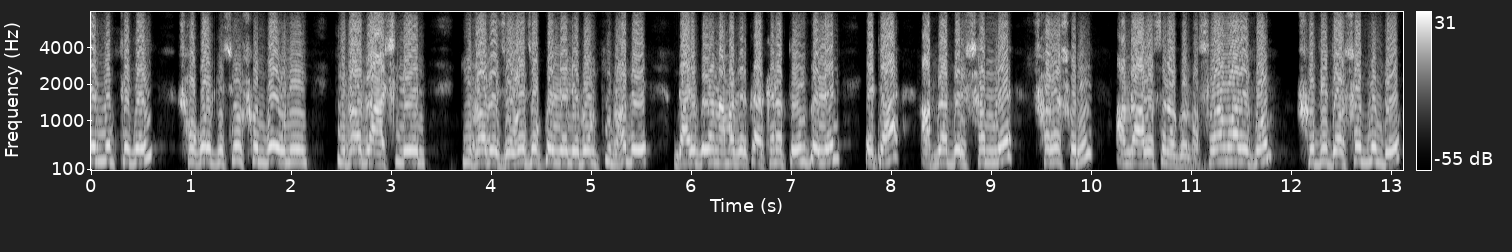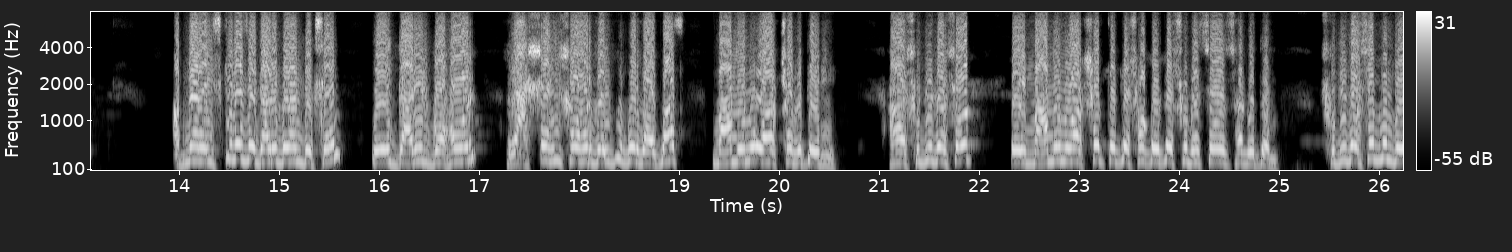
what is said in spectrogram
এর মুখ থেকেই সকল কিছু শুনব। উনি কীভাবে আসলেন, কীভাবে যোগাযোগ করলেন এবং কীভাবে গাড়িগুলো আমাদের কারখানা তৈরি করলেন, এটা আপনাদের সামনে সরাসরি আমরা আলোচনা করব। আসসালামু আলাইকুম শুধু দর্শক বিন্দু আপনারা স্ক্রিনে যে গাড়িগুলো দেখছেন, এই গাড়ির বহর রাজশাহী শহর বেলপুকুর বাইপাস মামুন ওয়ার্কশপে তৈরি। হ্যাঁ শুধু দর্শক, এই মামুন ওয়ার্কশপ থেকে সকলকে শুভেচ্ছা ও স্বাগতম। শুধু দর্শক বিন্দু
